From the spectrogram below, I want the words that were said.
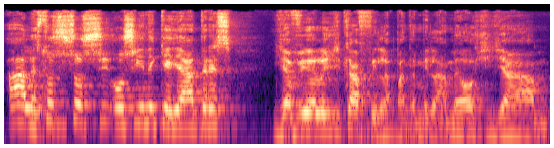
άλλες τόσε όσοι, όσοι είναι και οι άντρες για βιολογικά φύλλα πάντα μιλάμε, όχι για ε,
